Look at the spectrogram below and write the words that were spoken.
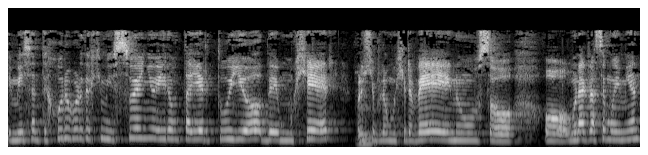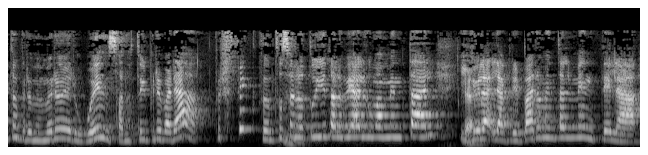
y me dicen, te juro por Dios que mi sueño es ir a un taller tuyo de mujer, por ejemplo, mujer Venus o, o una clase de movimiento, pero me muero de vergüenza, no estoy preparada. Perfecto, entonces lo tuyo tal vez algo más mental y Claro. yo la, la preparo mentalmente, la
